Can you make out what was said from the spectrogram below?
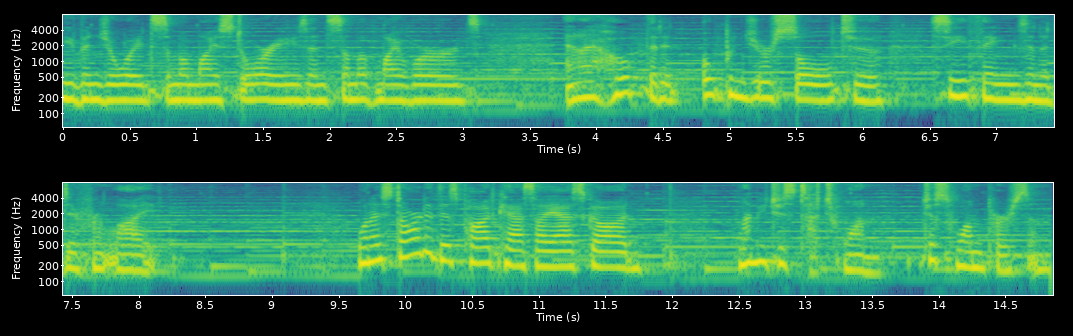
you've enjoyed some of my stories and some of my words. And I hope that it opened your soul to see things in a different light. When I started this podcast, I asked God, let me just touch one, just one person.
